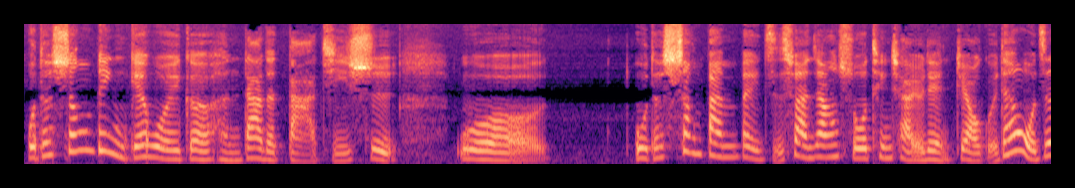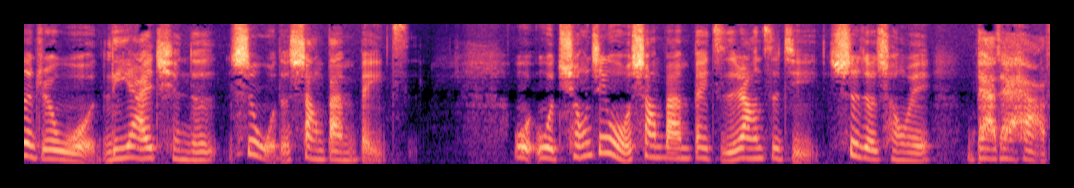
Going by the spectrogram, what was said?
我的生病给我一个很大的打击是，我我的上半辈子，虽然这样说听起来有点吊诡，但是我真的觉得我离癌前的是我的上半辈子。我我穷尽我上半辈子，让自己试着成为 better half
